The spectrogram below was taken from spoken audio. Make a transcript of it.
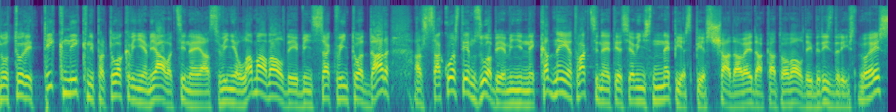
Nu, tur ir tik nikni par to, ka viņiem jāvakcinējās. Viņi lamā valdību, viņi saka, viņi to dara ar sakostiem zobiem. Viņi nekad neiet vakcinēties, ja viņus nepiespiest šādā veidā, kā to valdība ir izdarījusi. Nu, es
